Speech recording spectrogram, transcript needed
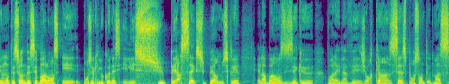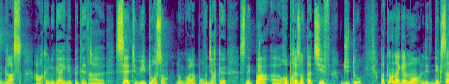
est monté sur une de ses balances et pour ceux qui le connaissent, il est super sec, super musclé. Et la balance disait que voilà, il avait genre 15-16% de masse grasse. Alors que le gars, il est peut-être à 7-8%. Donc voilà, pour vous dire que ce n'est pas euh, représentatif du tout. Maintenant, on a également les DEXA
